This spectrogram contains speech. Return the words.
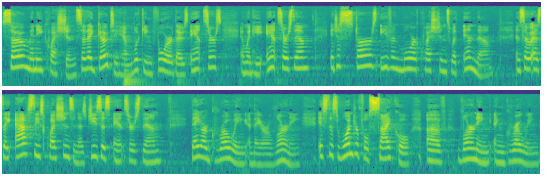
so many questions. So they go to him looking for those answers, and when he answers them, it just stirs even more questions within them. And so as they ask these questions and as Jesus answers them, they are growing and they are learning. It's this wonderful cycle of learning and growing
